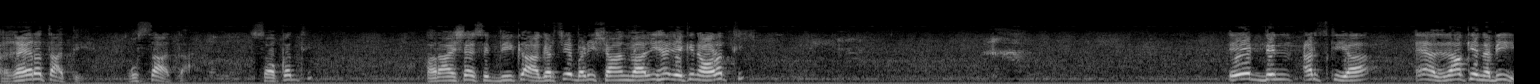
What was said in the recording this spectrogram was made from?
غیرت آتی، غصہ آتا۔ سوکت تھی۔ اور عائشہ صدیقہ اگرچہ بڑی شان والی ہیں، لیکن عورت تھی۔ ایک دن عرض کیا، اے اللہ کے نبی،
